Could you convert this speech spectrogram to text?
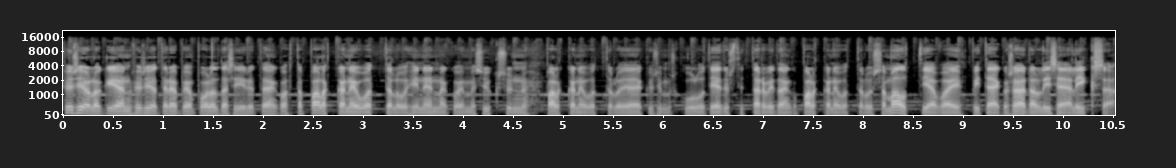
fysiologian, fysioterapian puolelta siirrytään kohta palkkaneuvotteluihin. Ennakoimme syksyn palkkaneuvotteluja ja kysymys kuuluu tietysti, tarvitaanko palkkaneuvotteluissa malttia vai pitääkö saada lisää liksaa.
